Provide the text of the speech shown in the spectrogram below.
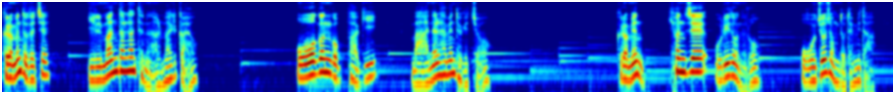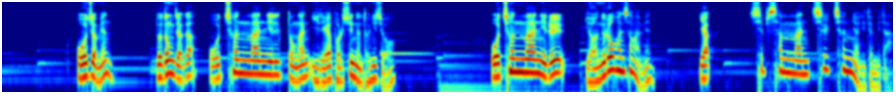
그러면 도대체 1만 달란트는 얼마일까요? 5억 원 곱하기 만을 하면 되겠죠. 그러면 현재 우리 돈으로 5조 정도 됩니다. 5조면 노동자가 5천만 일 동안 일해야 벌 수 있는 돈이죠. 5천만 일을 연으로 환성하면 약 13만 7천 년이 됩니다.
